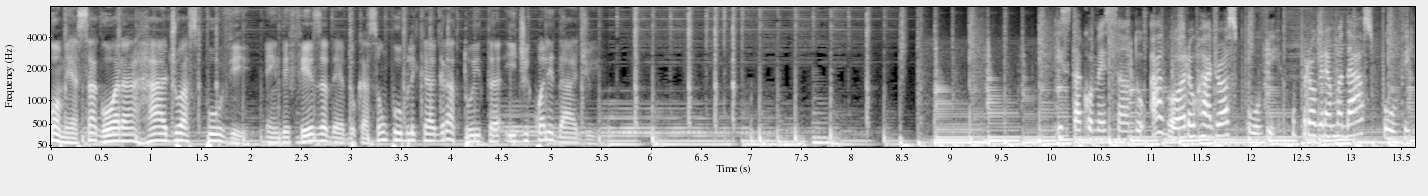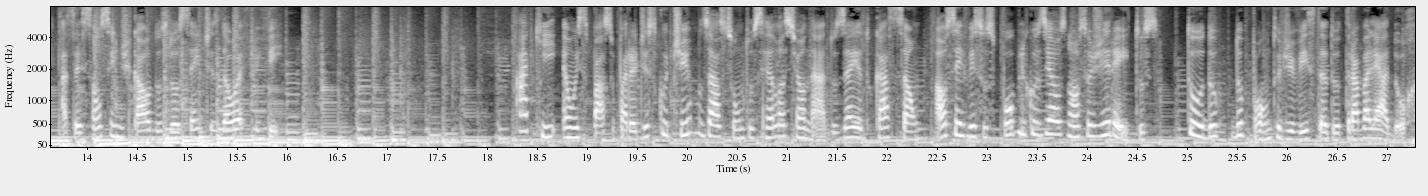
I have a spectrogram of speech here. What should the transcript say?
Começa agora a Rádio Aspuv, em defesa da educação pública gratuita e de qualidade. Está começando agora o Rádio Aspuv, o programa da Aspuv, a seção sindical dos docentes da UFV. Aqui é um espaço para discutirmos assuntos relacionados à educação, aos serviços públicos e aos nossos direitos. Tudo do ponto de vista do trabalhador.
